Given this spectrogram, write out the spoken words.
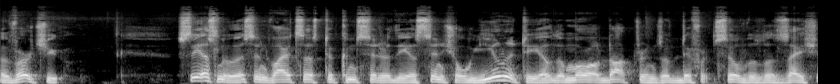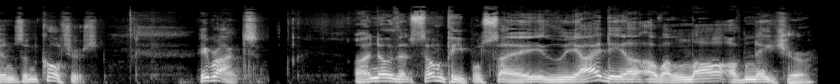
a virtue. C.S. Lewis invites us to consider the essential unity of the moral doctrines of different civilizations and cultures. He writes, I know that some people say the idea of a law of nature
